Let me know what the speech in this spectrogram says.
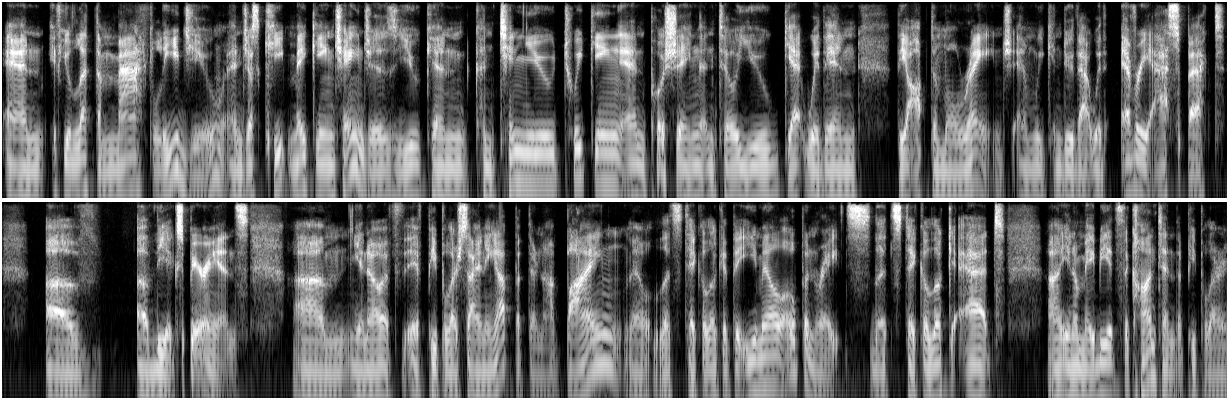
and if you let the math lead you and just keep making changes you can continue tweaking and pushing until you get within the optimal range and we can do that with every aspect of of the experience. Um, you know, if if people are signing up but they're not buying, you know, let's take a look at the email open rates. Let's take a look at, uh, you know, maybe it's the content that people are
